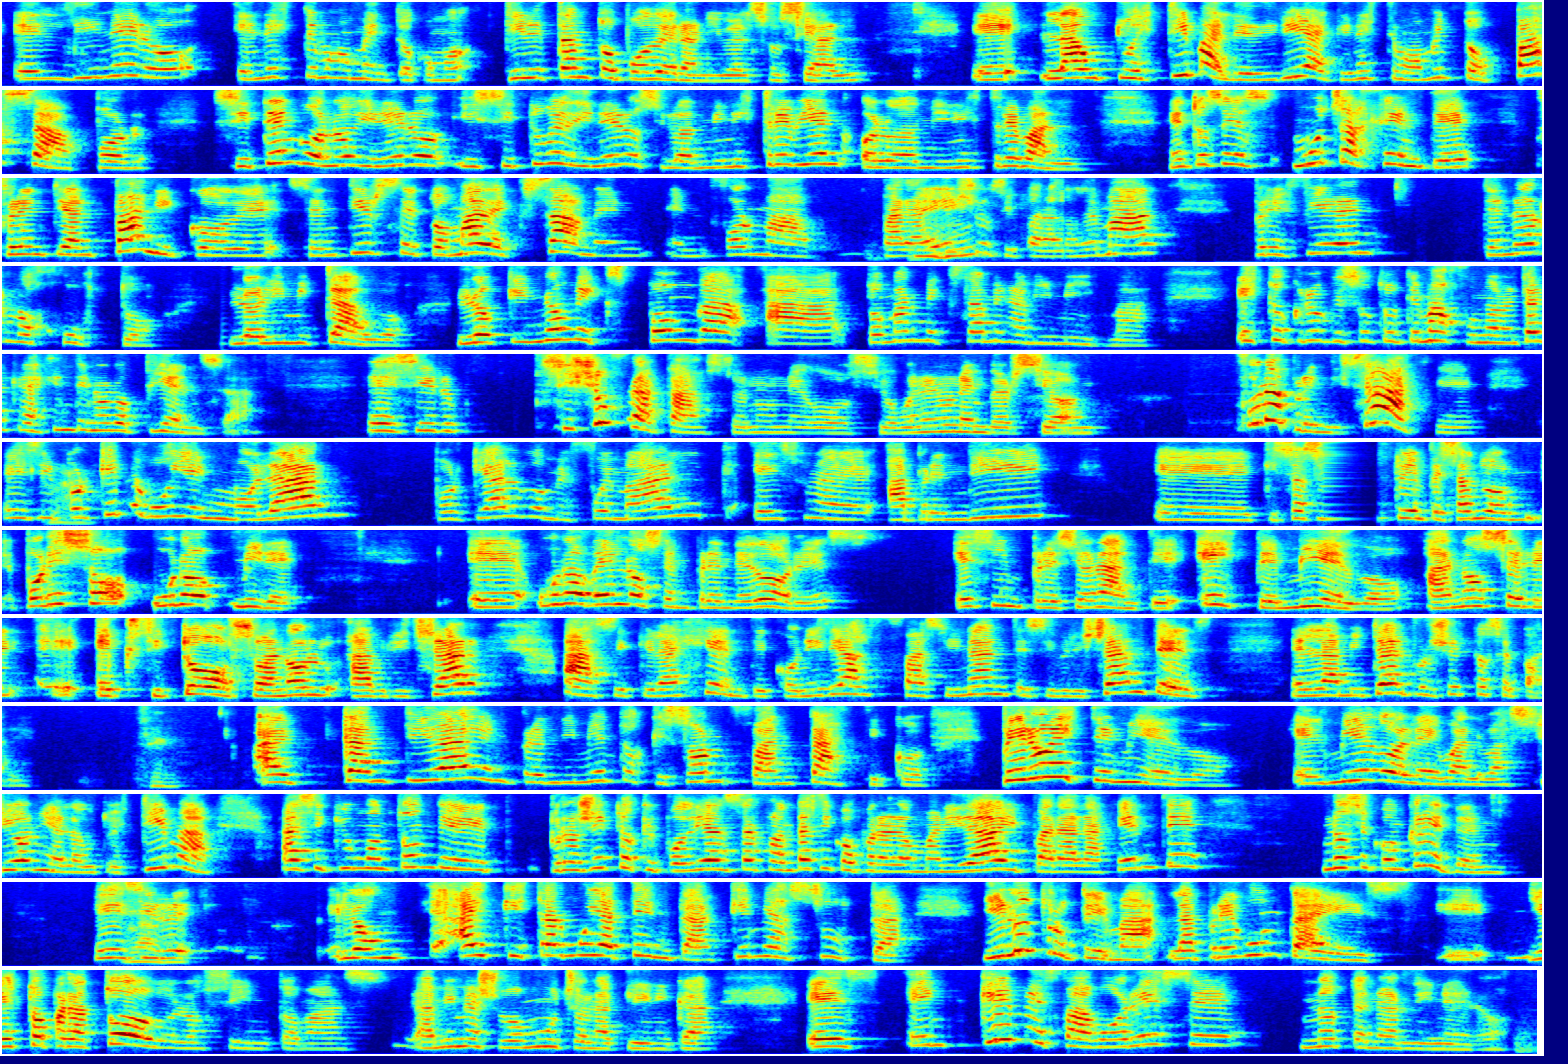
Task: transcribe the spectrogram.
El dinero en este momento, como tiene tanto poder a nivel social, eh, la autoestima le diría que en este momento pasa por si tengo o no dinero y si tuve dinero, si lo administré bien o lo administré mal. Entonces, mucha gente, frente al pánico de sentirse tomada examen en forma para ellos y para los demás, prefieren tener lo justo, lo limitado, lo que no me exponga a tomarme examen a mí misma. Esto creo que es otro tema fundamental que la gente no lo piensa. Es decir, si yo fracaso en un negocio o en una inversión, fue un aprendizaje. Es decir. ¿por qué me voy a inmolar porque algo me fue mal? Es una, aprendí, eh, quizás estoy empezando. Por eso uno, mire, eh, uno ve los emprendedores, es impresionante, este miedo a no ser eh, exitoso, a no a brillar, hace que la gente con ideas fascinantes y brillantes en la mitad del proyecto se pare Sí. hay cantidad de emprendimientos que son fantásticos, pero este miedo, el miedo a la evaluación y a la autoestima, hace que un montón de proyectos que podrían ser fantásticos para la humanidad y para la gente no se concreten. Es Claro. decir, lo- hay que estar muy atenta, ¿qué me asusta? Y el otro tema, la pregunta es, y, y esto para todos los síntomas, a mí me ayudó mucho en la clínica, es ¿en qué me favorece no tener dinero?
